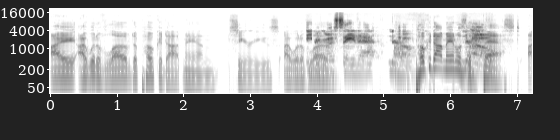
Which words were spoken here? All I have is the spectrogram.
I I would have loved a Polka Dot Man series. I would have You're loved gonna say that? No. Uh, Polka Dot Man was the best. Uh,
